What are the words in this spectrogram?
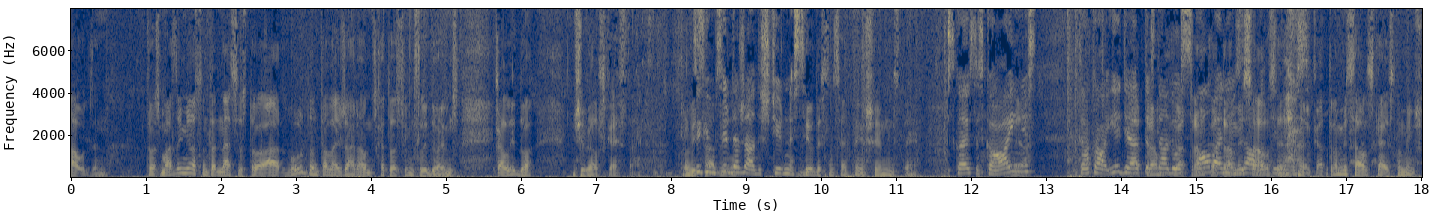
audzina tos maziņos, un tad nes uz to ārpūdu, un tā laiž ārā un skatos viņas lidojumus. Kā lido, viņš ir vēl skaistāks. Cik jums ir dažādas šķirnes? 27 šķirnes. Skaistas kājiņas. Jā. Tā kā ieģērbtas tādos spalvainos. Katram ir savs skaistumiņš.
